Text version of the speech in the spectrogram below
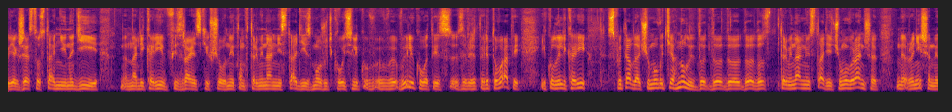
як жест останньої надії на лікарів ізраїльських, що вони там в термінальній стадії зможуть когось ліку- вилікувати, рятувати. І коли лікарі спитали, а чому ви тягнули до, до, до, до, термінальної стадії? Чому ви раніше раніше не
